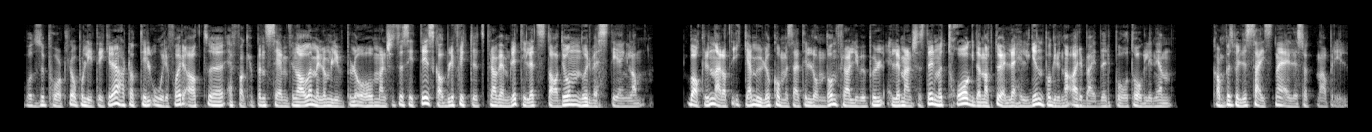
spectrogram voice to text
Både supportere og politikere har tatt til orde for at eh, FA-cupens semifinale mellom Liverpool og Manchester City skal bli flyttet fra Wembley til et stadion nordvest i England. Bakgrunnen er at det ikke er mulig å komme seg til London fra Liverpool eller Manchester med tog den aktuelle helgen pga. arbeider på toglinjen. Kampen spilles 16. eller 17. april.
